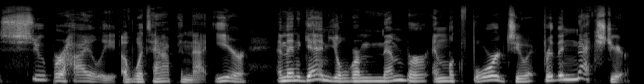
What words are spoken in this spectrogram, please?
super highly of what's happened that year. And then again, you'll remember and look forward to it for the next year.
